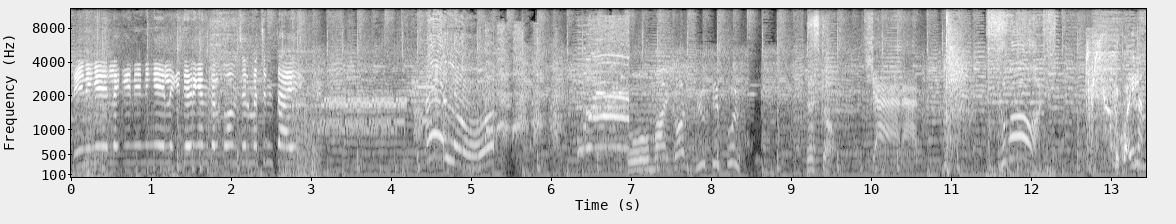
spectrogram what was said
Ini ngelek, ini ini ngelek jaringan telkomsel macam tai. Hello. Oh my god, beautiful. Let's go. Syarat. Come on. Lu kok hilang?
